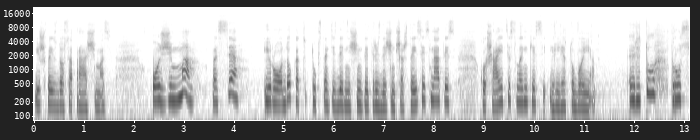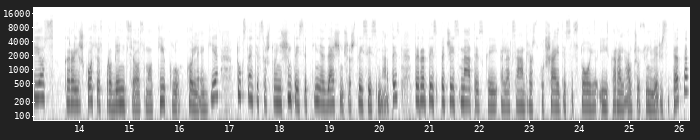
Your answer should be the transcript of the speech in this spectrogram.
išvaizdos aprašymas O žyma pase įrodo, kad 1936 metais Kuršaitis lankėsi ir Lietuvoje. Rytų Prūsijos Karališkosios provincijos mokyklų kolegija 1876 metais, tai yra tais pačiais metais, kai Aleksandras Kuršaitis įstojo į Karaliaučiaus universitetą,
